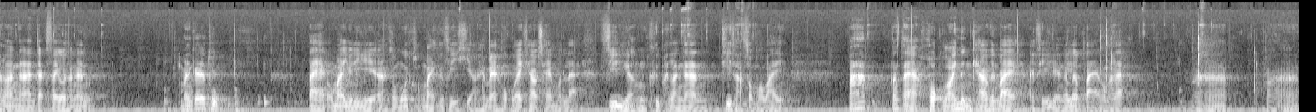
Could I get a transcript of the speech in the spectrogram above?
พลังงานจากเซลล์ทั้งนั้น มันก็จะถูกแตกออกมาอยู่ดีอะสมมุติของใหม่คือสีเขียวใช่ไหม600แคลใช้หมดแล้ว สีเหลืองคือพลังงานที่สะสมเอาไว้ปั๊บตั้งแต่601แคลขึ้นไปไอ้สีเหลืองก็เริ่มแตกออกมาแล้วปั๊บปั๊บ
